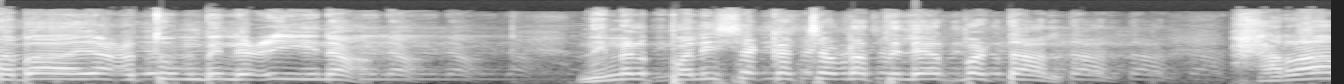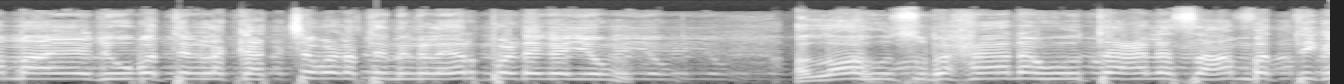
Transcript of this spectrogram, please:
തബായഅതും ബിൽ ഈന. നിങ്ങൾ പലിശ കച്ചവടത്തിൽ ഏർപ്പെട്ടാൽ ഹറാമായ രൂപത്തിലുള്ള കച്ചവടത്തിൽ നിങ്ങൾ ഏർപ്പെടുകയും അള്ളാഹു സുബാനഹു താല സാമ്പത്തിക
